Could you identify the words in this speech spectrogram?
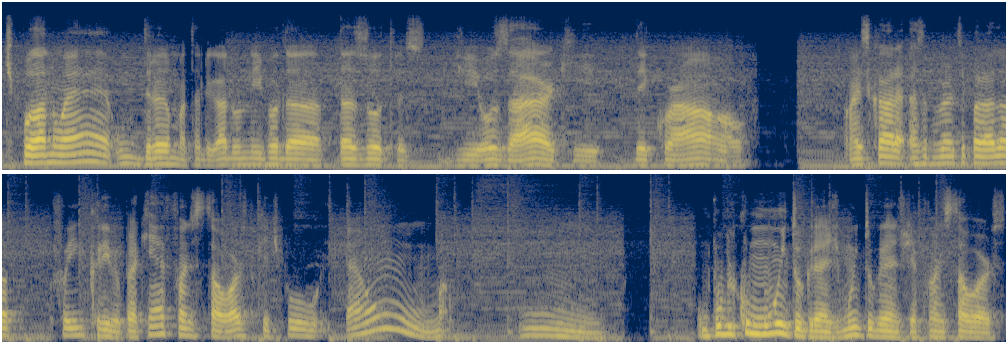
tipo, ela não é um drama, tá ligado? O nível da, das outras, de Ozark, The Crown. Mas, cara, essa primeira temporada foi incrível. Pra quem é fã de Star Wars, porque, tipo, é um. um, um público muito grande, muito grande que é fã de Star Wars.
